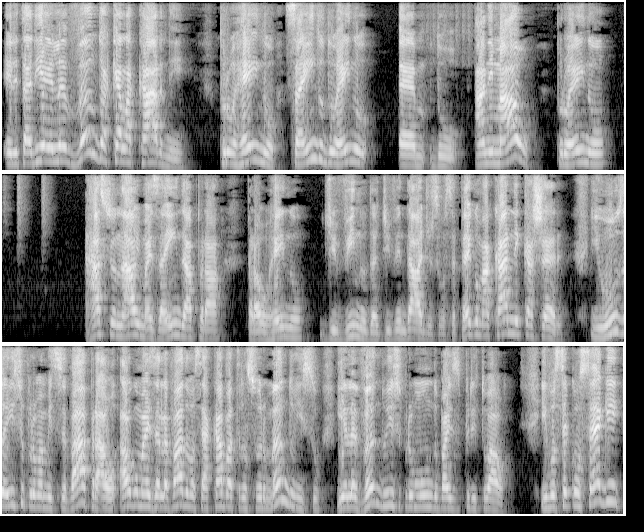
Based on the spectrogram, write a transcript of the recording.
ele estaria elevando aquela carne para o reino, saindo do reino é, do animal para o reino racional e mais ainda para para o reino divino da divindade. Se você pega uma carne kasher e usa isso para uma mitzvah, para algo mais elevado, você acaba transformando isso e elevando isso para o mundo mais espiritual. E você consegue,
